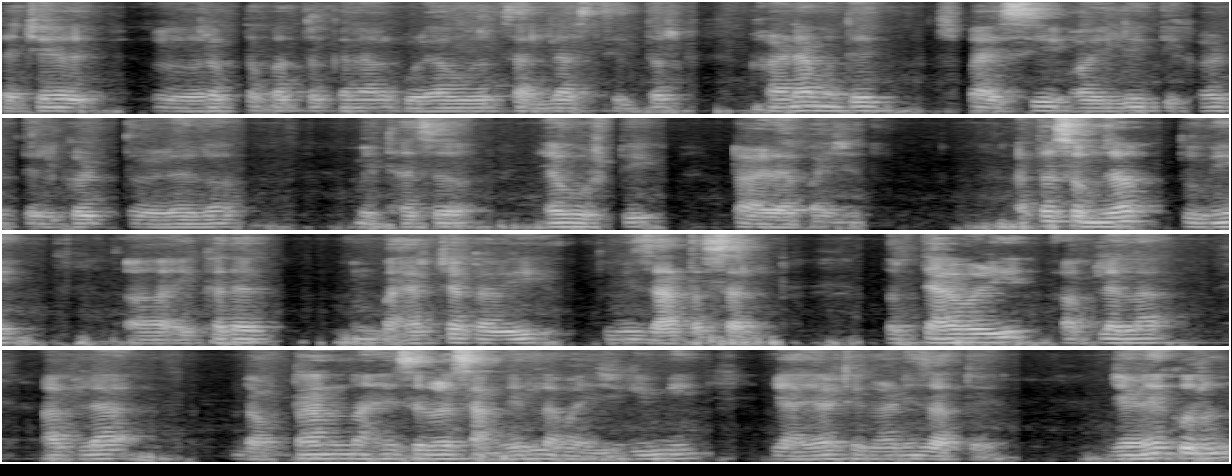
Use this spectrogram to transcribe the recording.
त्याचे रक्तपातळ करणाऱ्या गोळ्यावर चालल्या असतील तर खाण्यामध्ये स्पायसी ऑइली तिखट तेलकट तळलेलं मिठाचं ह्या गोष्टी टाळल्या पाहिजेत. आता समजा तुम्ही एखाद्या बाहेरच्या गावी तुम्ही जात असाल तर त्यावेळी आपल्याला आपल्या डॉक्टरांना हे सगळं सांगितलं पाहिजे की मी या या ठिकाणी जातो आहे जेणेकरून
